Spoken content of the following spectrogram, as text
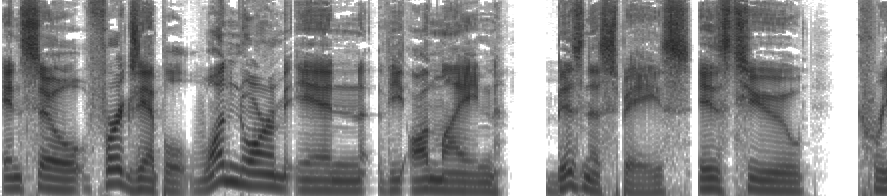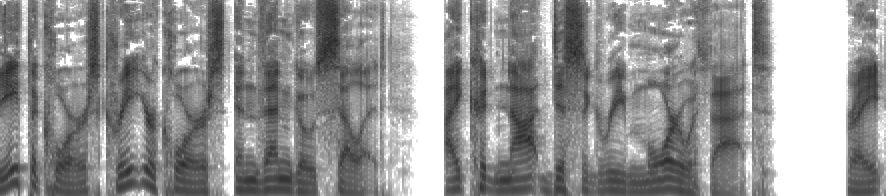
And so, for example, one norm in the online business space is to create the course, create your course, and then go sell it. I could not disagree more with that. Right.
